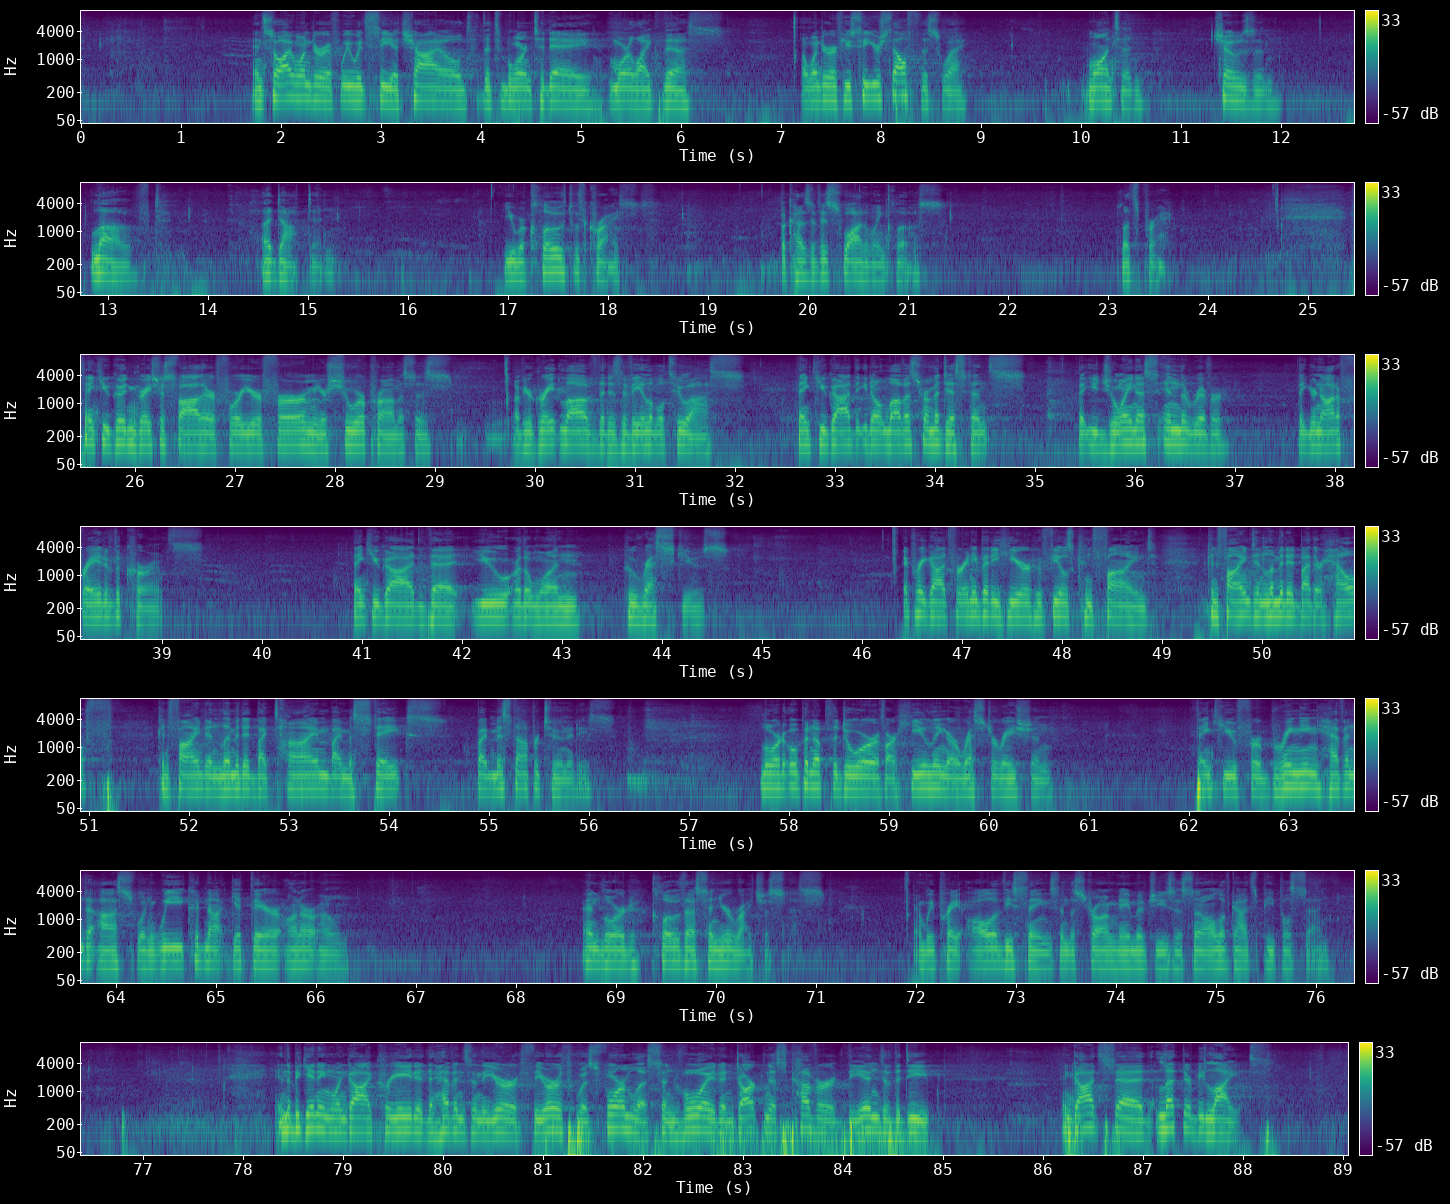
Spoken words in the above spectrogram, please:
And so I wonder if we would see a child that's born today more like this I wonder if you see yourself this way wanted, chosen, loved, adopted. You were clothed with Christ because of his swaddling clothes. Let's pray. Thank you, good and gracious Father, for your firm, your sure promises of your great love that is available to us. Thank you, God, that you don't love us from a distance, that you join us in the river that you're not afraid of the currents. Thank you, God, that you are the one who rescues. I pray, God, for anybody here who feels confined, confined and limited by their health, confined and limited by time, by mistakes, by missed opportunities. Lord, open up the door of our healing, our restoration. Thank you for bringing heaven to us when we could not get there on our own. And Lord, clothe us in your righteousness. And we pray all of these things in the strong name of Jesus, and all of God's people said. In the beginning, when God created the heavens and the earth, the earth was formless and void, and darkness covered the end of the deep. And God said, Let there be light.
